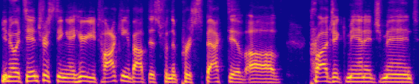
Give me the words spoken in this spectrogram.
You know, it's interesting. I hear you talking about this from the perspective of project management,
